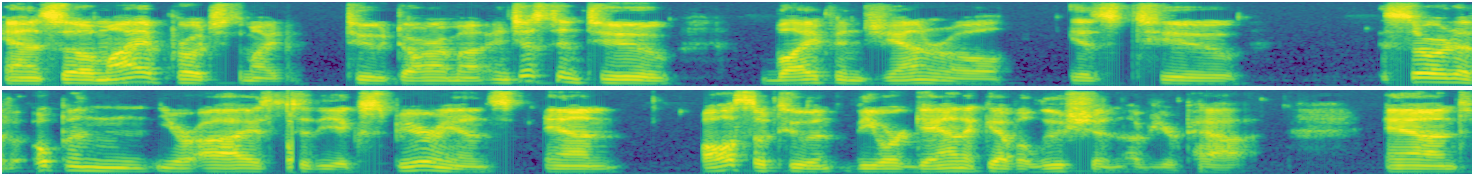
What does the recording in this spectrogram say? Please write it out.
and so my approach to my to Dharma and just into life in general is to sort of open your eyes to the experience and also to the organic evolution of your path. And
